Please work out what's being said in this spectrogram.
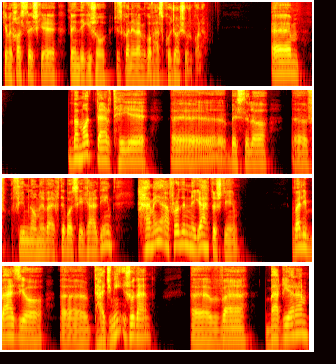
که میخواستش که زندگیشو چیز کنه و می‌گفت از کجا شروع کنم. و ما در طی به اصطلاح فیلمنامه و اقتباسی کردیم همه افراد نگه داشتیم. ولی بعضیا تجمیع شدن و بقیه هم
